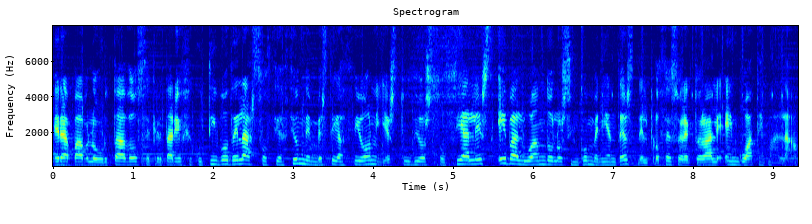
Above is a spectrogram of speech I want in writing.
Era Pablo Hurtado, secretario ejecutivo de la Asociación de Investigación y Estudios Sociales, evaluando los inconvenientes del proceso electoral en Guatemala.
